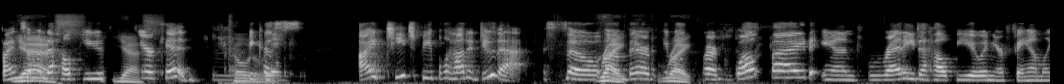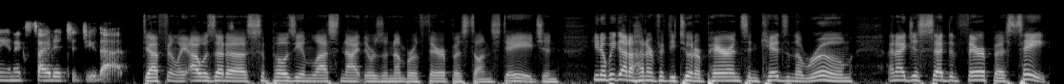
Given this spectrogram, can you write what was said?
Find someone to help you Yes. your kid Totally. because I teach people how to do that. So Right, um, there are people right. who are qualified and ready to help you and your family and excited to do that. Definitely. I was at a symposium last night. There was a number of therapists on stage, and, you know, we got 150, 200 parents and kids in the room. And I just said to the therapists, hey,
